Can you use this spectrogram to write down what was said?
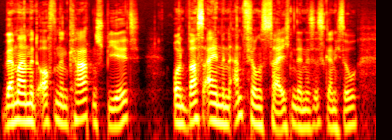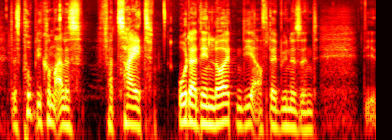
wenn man mit offenen Karten spielt und was einen in Anführungszeichen, denn es ist gar nicht so, das Publikum alles verzeiht oder den Leuten, die auf der Bühne sind. Die,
